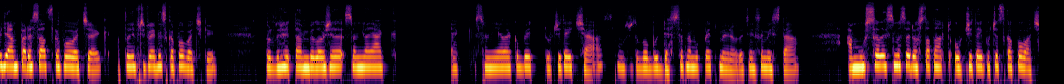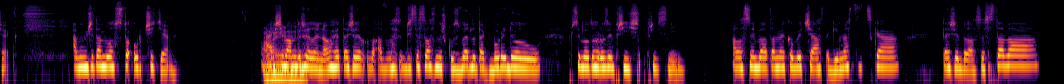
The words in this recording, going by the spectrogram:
udělám 50 skapovaček a to mě připravili ty skapovačky. Protože tam bylo, že jsem měl nějak jak jsme měli jakoby určitý čas, že to bylo buď 10 nebo 5 minut, teď nejsem jistá. A museli jsme se dostat na určitý počet skapovaček. A vím, že tam bylo 100 určitě. A, ještě je, vám drželi nohy, takže když jste se vlastně trošku zvedli, tak bory dolů. Prostě bylo to hrozně příš, přísný. A vlastně byla tam jakoby část gymnastická, takže byla sestava,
